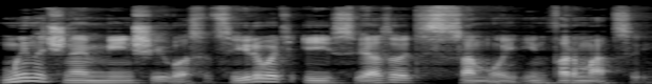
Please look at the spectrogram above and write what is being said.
мы начинаем меньше его ассоциировать и связывать с самой информацией.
